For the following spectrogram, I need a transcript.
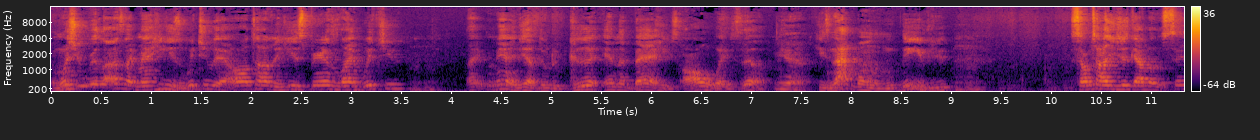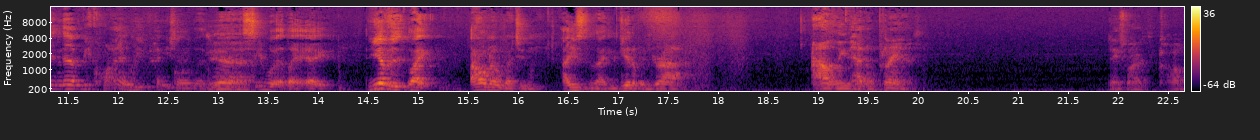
And once you realize like man, He is with you at all times, and He experiencing life with you, Mhm. like man, yeah, do the good and the bad. He's always there. Yeah. He's not going to leave you. Mhm. Sometimes you just gotta sit there and be quiet, and be patient. Like, Yeah. man, see what like. Hey, you ever like? I don't know about you. I used to like get up and drive. I don't even have no plans. Thanks for calling.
